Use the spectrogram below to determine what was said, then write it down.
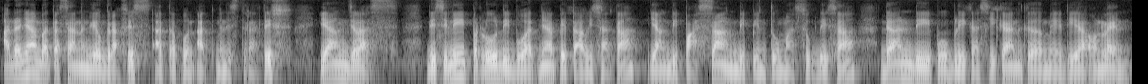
adanya batasan geografis ataupun administratif yang jelas di sini perlu dibuatnya peta wisata yang dipasang di pintu masuk desa dan dipublikasikan ke media online.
